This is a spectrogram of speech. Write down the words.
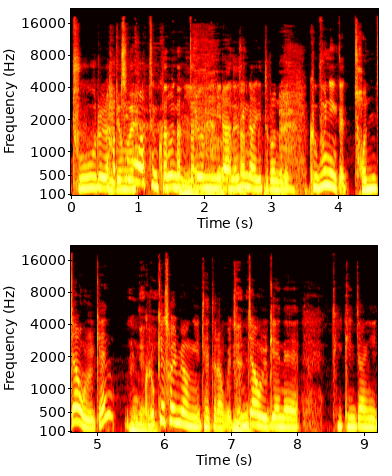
둘을 합친 것 같은 그런 이름이라는 생각이 들었는데 그분이 그러니까 전자올겐 뭐 그렇게 설명이 되더라고요. 전자올겐의 되게 굉장히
